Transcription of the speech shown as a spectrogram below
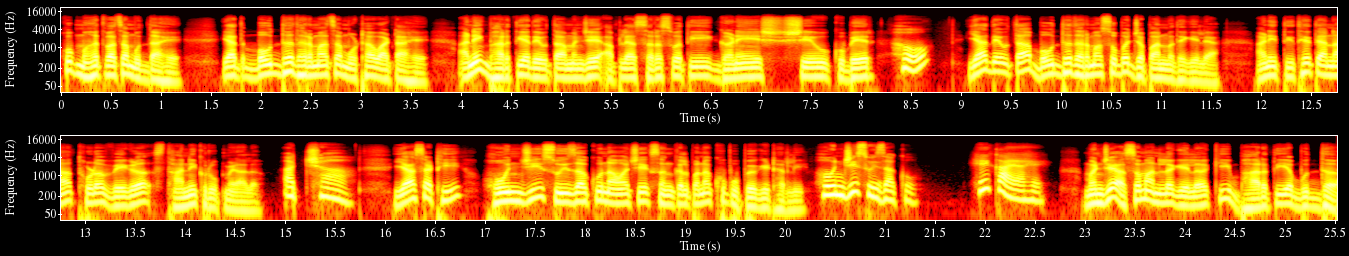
खूप महत्त्वाचा मुद्दा आहे. यात बौद्ध धर्माचा मोठा वाटा आहे. अनेक भारतीय देवता म्हणजे आपल्या सरस्वती गणेश शिव कुबेर हो. या देवता बौद्ध धर्मासोबत जपानमध्ये गेल्या आणि तिथे त्यांना थोडं वेगळं स्थानिक रूप मिळालं. अच्छा. यासाठी होंजी सुइजाकू नावाची एक संकल्पना खूप उपयोगी ठरली. होंजी सुइजाको. हे काय आहे? म्हणजे असं मानलं गेलं की भारतीय बुद्ध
